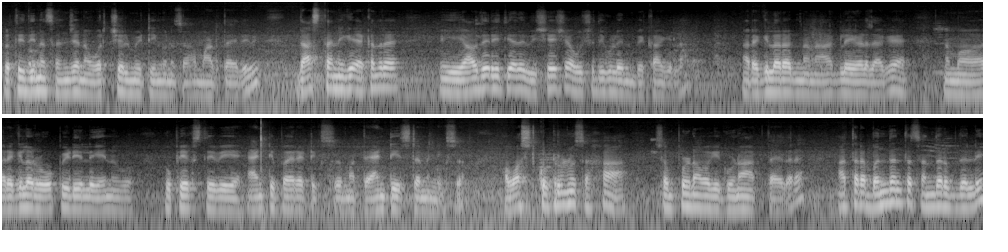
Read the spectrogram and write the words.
ಪ್ರತಿದಿನ ಸಂಜೆ ನಾವು ವರ್ಚುವಲ್ ಮೀಟಿಂಗನ್ನು ಸಹ ಮಾಡ್ತಾ ಇದ್ದೀವಿ. ದಾಸ್ತಾನಿಗೆ ಯಾಕಂದರೆ ಈ ಯಾವುದೇ ರೀತಿಯಾದ ವಿಶೇಷ ಔಷಧಿಗಳೇನು ಬೇಕಾಗಿಲ್ಲ. ರೆಗ್ಯುಲರಾಗಿ ನಾನು ಆಗಲೇ ಹೇಳಿದಾಗೆ ನಮ್ಮ ರೆಗ್ಯುಲರ್ ಒ ಪಿ ಡಿಯಲ್ಲಿ ಏನು ಉಪಯೋಗಿಸ್ತೀವಿ ಆ್ಯಂಟಿಬಯೋಟಿಕ್ಸ್ ಮತ್ತು ಆ್ಯಂಟಿ ಹಿಸ್ಟಮಿನಿಕ್ಸ್ ಅವಷ್ಟು ಕೊಟ್ಟರು ಸಹ ಸಂಪೂರ್ಣವಾಗಿ ಗುಣ ಆಗ್ತಾ ಇದ್ದಾರೆ. ಆ ಥರ ಬಂದಂಥ ಸಂದರ್ಭದಲ್ಲಿ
